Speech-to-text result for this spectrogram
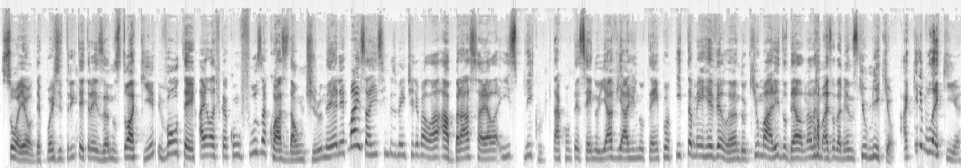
sou eu. Depois de 33 anos, tô aqui e voltei. Aí ela fica confusa, quase dá um tiro nele, mas aí simplesmente ele vai lá, abraça ela e explica o que tá acontecendo e a viagem no tempo, e também revelando que o marido dela nada mais nada menos que o Mikkel, aquele molequinho.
